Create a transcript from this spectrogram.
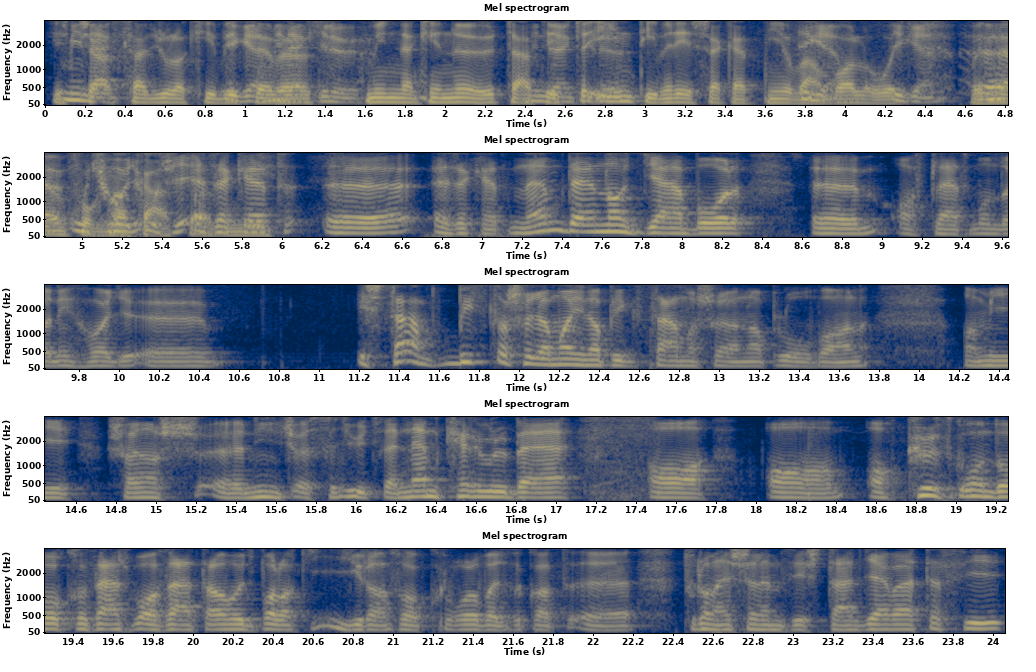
és Császár Gyula kivételével mindenki nő. mindenki nő, tehát mindenki itt nő. intim részeket nyilvánvaló, igen, hogy, igen. hogy nem fognak úgy, úgy, ezeket, ezeket nem, de nagyjából azt lehet mondani, hogy és szám, biztos, hogy a mai napig számos olyan napló van, ami sajnos nincs összegyűjtve, nem kerül be a, a, a közgondolkozásba azáltal, hogy valaki ír azokról, vagy azokat e, tudományos elemzés tárgyává teszi,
